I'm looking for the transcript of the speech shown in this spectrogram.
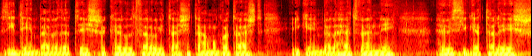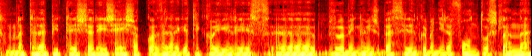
az idén bevezetésre került felújítási támogatást igénybe lehet venni hőszigetelés telepítésére is, és akkor az energetikai részről még nem is beszélünk, hogy mennyire fontos lenne,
